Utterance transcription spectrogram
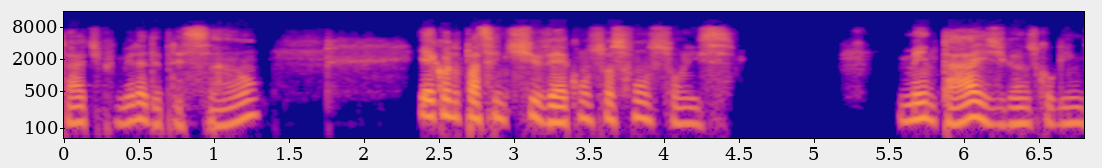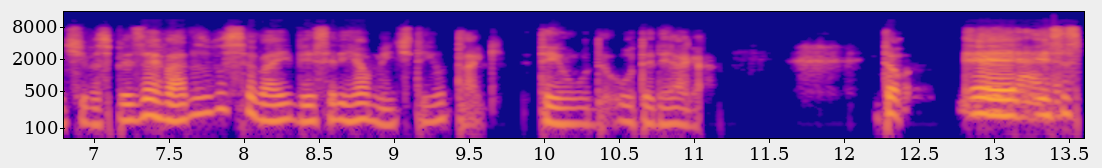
trate primeiro a depressão. E aí, quando o paciente estiver com suas funções mentais, digamos, cognitivas preservadas, você vai ver se ele realmente tem o TAG, tem o, o TDAH. Então, é, esses,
